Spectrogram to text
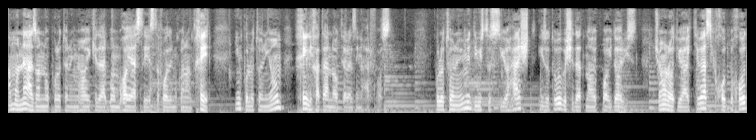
اما نه از آن نوع پلوتونیوم هایی که در بمب های هسته‌ای استفاده می کنند خیر این پلوتونیوم خیلی خطرناکتر از این حرف‌هاست. پلوتونیوم 238 ایزوتوپ به شدت ناپایداری است. چنان رادیواکتیو است که خود به خود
